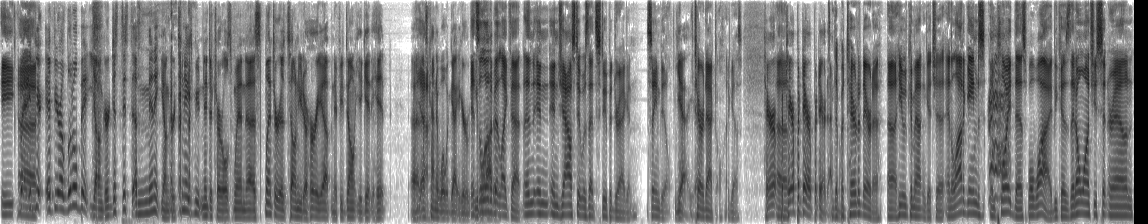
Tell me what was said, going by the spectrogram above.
he, But uh, if you're if you're a little bit younger, just just a minute younger, Teenage Mutant Ninja Turtles, when uh, Splinter is telling you to hurry up, and if you don't, you get hit Uh, Yeah. That's kind of what we got here. It's Evil a little Otto. bit like that. And in, in Joust, it was that stupid dragon. Same deal. Yeah, yeah. Pterodactyl, I guess. Terra, Patera, Patera, Patera. The Paterda Derda, uh, he would come out and get you. And a lot of games employed this. Well, why? Because they don't want you sitting around,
